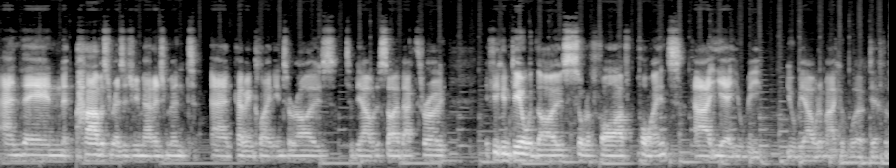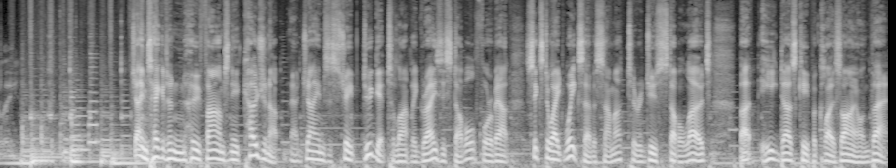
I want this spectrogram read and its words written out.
and then harvest residue management and having clean interrows to be able to sow back through if you can deal with those sort of five points, uh, yeah, you'll be you'll be able to make it work definitely. James Hegarton, who farms near Kojonup. Now, James's sheep do get to lightly graze his stubble for about six to eight weeks over summer to reduce stubble loads, but he does keep a close eye on that.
